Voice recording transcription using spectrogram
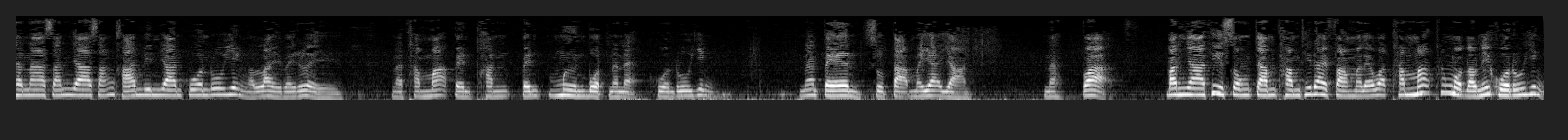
ทนาสัญญาสังขารวิญญาณควรรู้ยิ่งไล่ไปเรื่อยนะธรรมะเป็นพันเป็นหมื่นบทนั่นแหละควรรู้ยิ่ง นั่นเป็นสุตตมยญาณนะว่าปัญญาที่ทรงจำธรรมที่ได้ฟังมาแล้วว่าธรรมะทั้งหมดเหล่านี้ควรรู้ยิ่ง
